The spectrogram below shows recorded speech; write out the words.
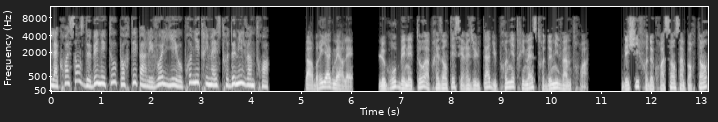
La croissance de Beneteau portée par les voiliers au premier trimestre 2023. Par Briag Merlet. Le groupe Beneteau a présenté ses résultats du premier trimestre 2023. Des chiffres de croissance importants,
